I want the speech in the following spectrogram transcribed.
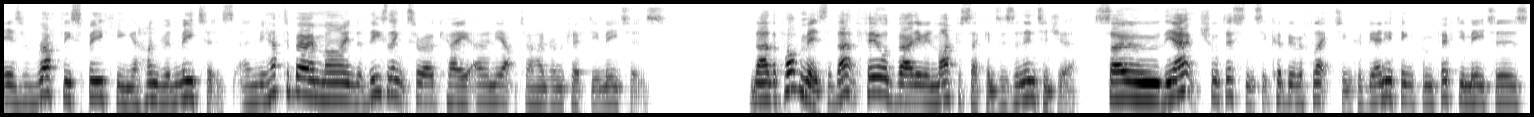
is roughly speaking 100 meters, and we have to bear in mind that these links are okay only up to 150 meters. Now the problem is that that field value in microseconds is an integer, so the actual distance it could be reflecting could be anything from 50 meters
